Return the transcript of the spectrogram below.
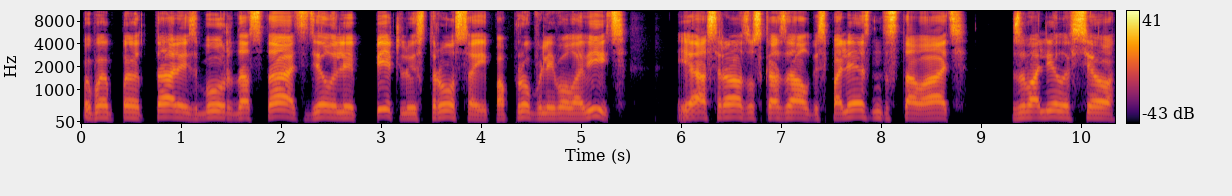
«Попытались бур достать, сделали петлю из троса и попробовали его ловить. Я сразу сказал, бесполезно доставать. Завалило все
